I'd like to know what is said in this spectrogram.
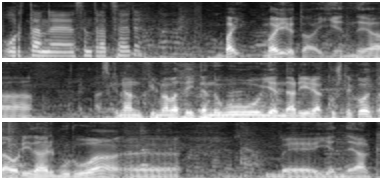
hortan eh, zentratzea ere? Bai, bai, eta jendea azkenan filma bat egiten dugu jendeari erakusteko eta hori da helburua. E, be jendeak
